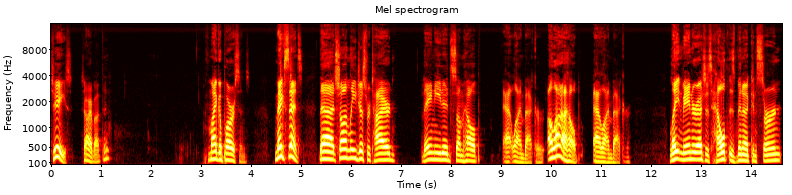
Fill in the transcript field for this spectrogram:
Jeez, sorry about this. Micah Parsons. Makes sense that Sean Lee just retired. They needed some help at linebacker. A lot of help at linebacker. Leighton Vander Esch's health has been a concern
